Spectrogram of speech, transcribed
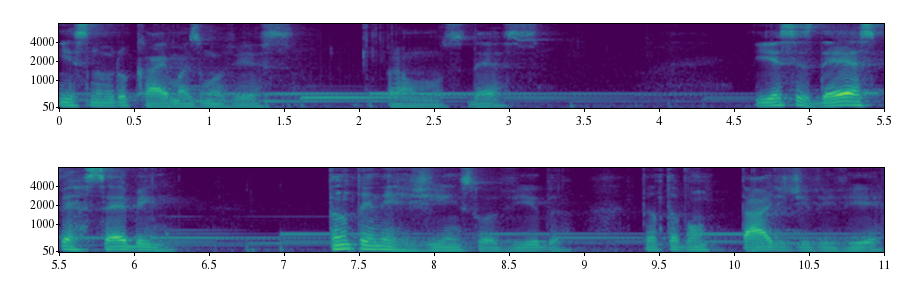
E esse número cai mais uma vez para uns 10. E esses 10 percebem tanta energia em sua vida, tanta vontade de viver,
